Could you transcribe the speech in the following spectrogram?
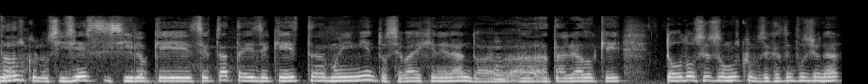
músculos. Y si, es, si lo que se trata es de que este movimiento se va degenerando a, tal grado que todos esos músculos dejan de funcionar,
